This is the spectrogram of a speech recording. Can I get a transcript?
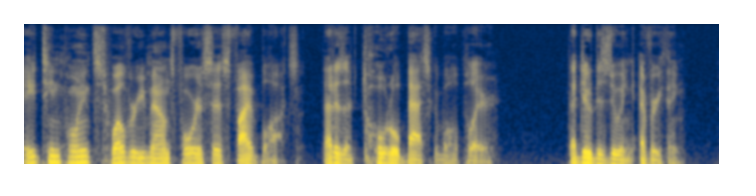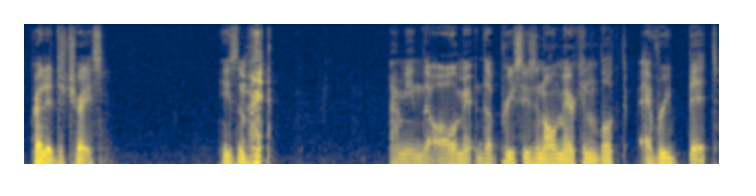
18 points, 12 rebounds, 4 assists, 5 blocks. That is a total basketball player. That dude is doing everything. Credit to Trayce. He's the man. I mean, the all Amer- the preseason All American looked every bit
